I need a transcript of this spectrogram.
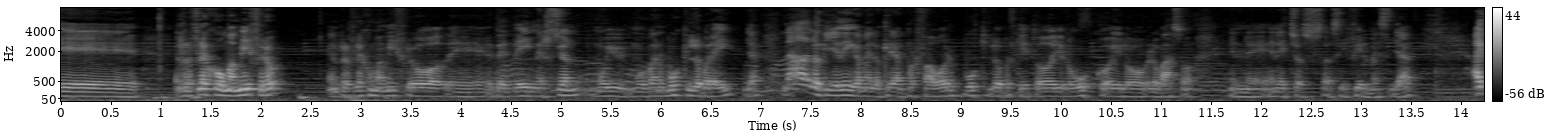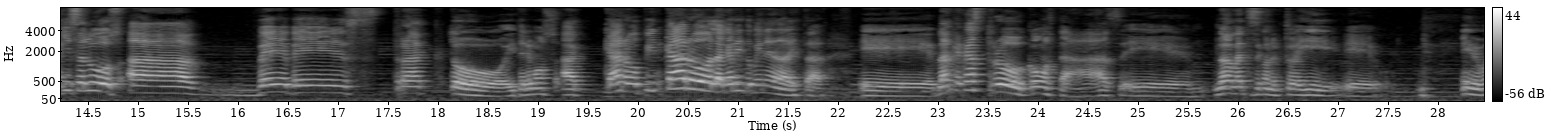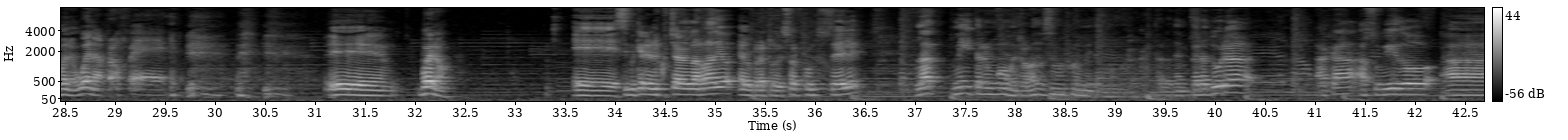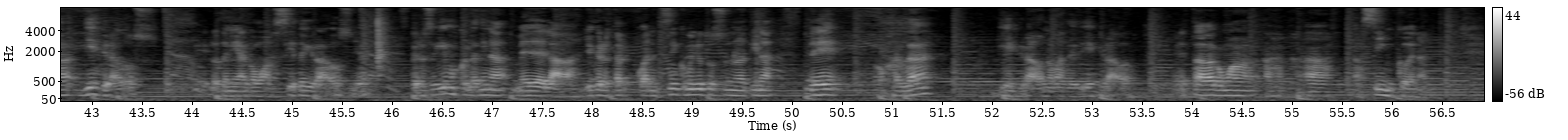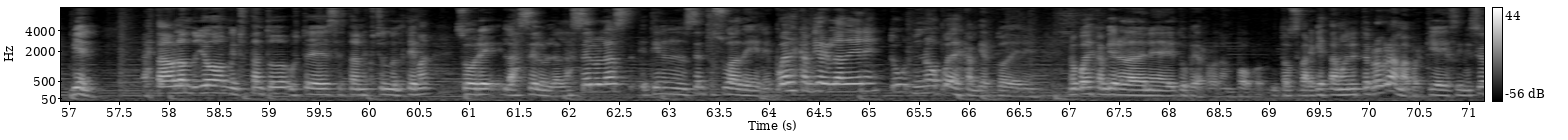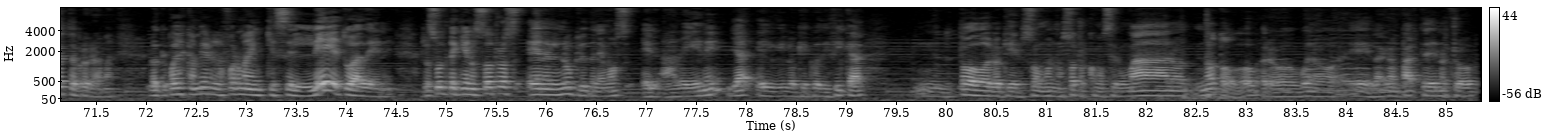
eh, el reflejo mamífero el reflejo mamífero de, inmersión, muy, muy bueno, búsquenlo por ahí, ¿ya? Nada de lo que yo diga me lo crean, por favor, búsquenlo porque todo yo lo busco y lo, lo baso en, en, hechos así firmes, ¿ya? Aquí saludos a Tracto y tenemos a Caro, Caro, la Carito Pineda, ahí está. Eh, Blanca Castro, ¿cómo estás? Eh, nuevamente se conectó ahí eh, y me pone, buena, profe. bueno, eh, si me quieren escuchar en la radio, el retrovisor.cl. mi termómetro, ¿dónde se me fue mi termómetro? Acá está la temperatura. Acá ha subido a 10 grados. Eh, lo tenía como a 7 grados ya. Pero seguimos con la tina media helada. Yo quiero estar 45 minutos en una tina de, ojalá, 10 grados, no más de 10 grados. Estaba como a, a, a 5 delante. Bien, estaba hablando yo, mientras tanto ustedes están escuchando el tema sobre las células. Las células eh, tienen en el centro su ADN. ¿Puedes cambiar el ADN? Tú no puedes cambiar tu ADN. No puedes cambiar el ADN de tu perro tampoco. Entonces, ¿para qué estamos en este programa? ¿Por qué se inició este programa? Lo que puedes cambiar es la forma en que se lee tu ADN. Resulta que nosotros en el núcleo tenemos el ADN, ya lo que codifica mm, todo lo que somos nosotros como ser humano, no todo, pero bueno, eh, la gran parte de nuestro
